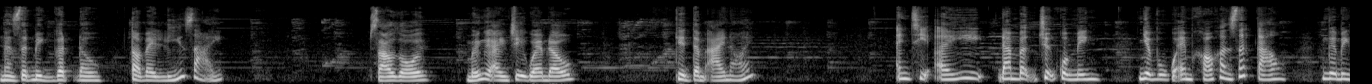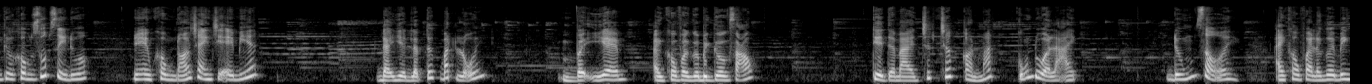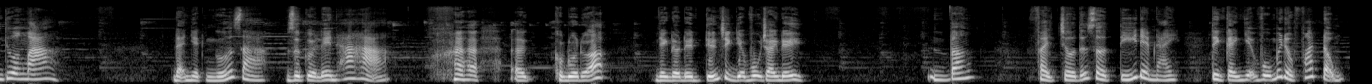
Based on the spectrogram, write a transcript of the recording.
Nàng giật mình gật đầu, tỏ vẻ lý giải. Sao rồi? Mấy người anh chị của em đâu? Thiền tầm ái nói. Anh chị ấy đang bận chuyện của mình. Nhiệm vụ của em khó khăn rất cao. Người bình thường không giúp gì được. Nên em không nói cho anh chị ấy biết. Đại nhiệt lập tức bắt lỗi. Vậy ý em, anh không phải người bình thường sao? Thiên Tề Bái chấp chấp còn mắt cũng đùa lại. Đúng rồi, anh không phải là người bình thường mà. Đại nhiệt ngớ ra rồi cười lên ha hả. Ờ, không đùa nữa, nhanh đợi đến tiến trình nhiệm vụ cho anh đi. Vâng, phải chờ tới giờ tí đêm nay, tình cảnh nhiệm vụ mới được phát động.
